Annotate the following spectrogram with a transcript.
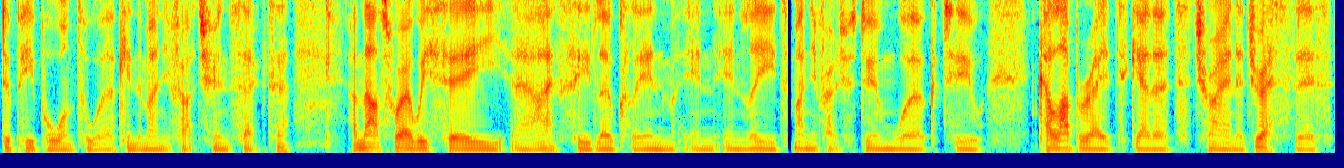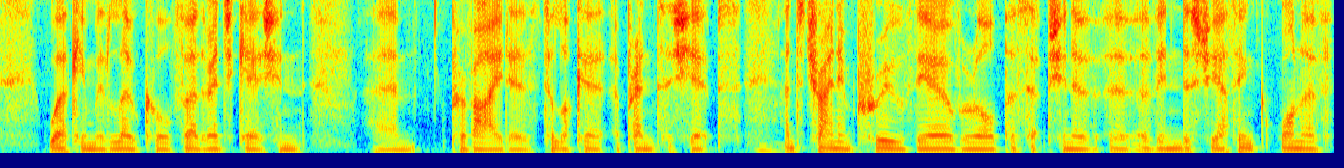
do people want to work in the manufacturing sector? And that's where we see, uh, I see locally in, in, in Leeds, manufacturers doing work to collaborate together to try and address this, working with local further education um, providers to look at apprenticeships mm. and to try and improve the overall perception of, of, of industry. I think one of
